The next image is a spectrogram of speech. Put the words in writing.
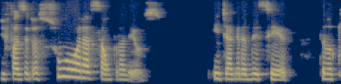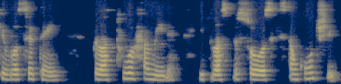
de fazer a sua oração para Deus e de agradecer pelo que você tem, pela tua família e pelas pessoas que estão contigo.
